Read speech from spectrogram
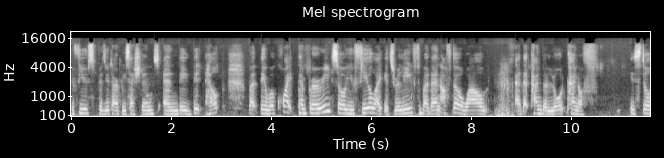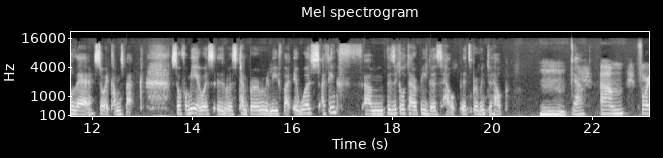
a few physiotherapy sessions, and they did help, but they were quite temporary. So you feel like it's relieved, but then after a while, at that time, the load kind of is still there, so it comes back. So for me, it was it was temporary relief, but it was I think um, physical therapy does help. It's proven to help. Yeah. um, for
